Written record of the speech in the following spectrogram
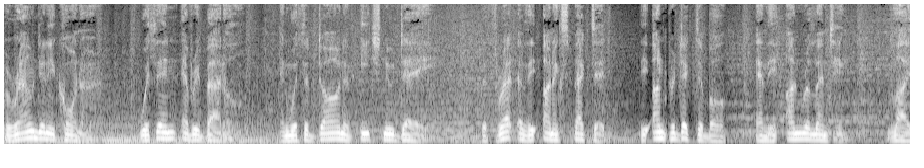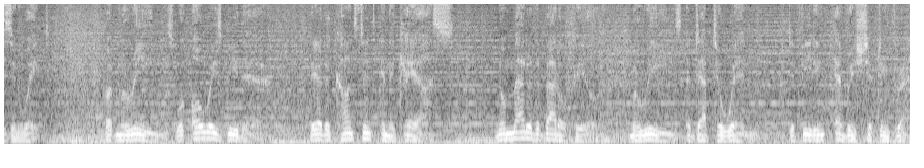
Around any corner, within every battle, and with the dawn of each new day, the threat of the unexpected, the unpredictable, and the unrelenting lies in wait. But Marines will always be there they are the constant in the chaos. No matter the battlefield, Marines adapt to win, defeating every shifting threat,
